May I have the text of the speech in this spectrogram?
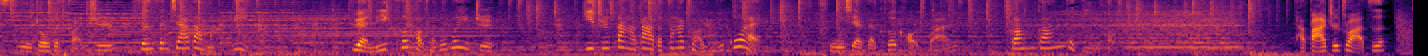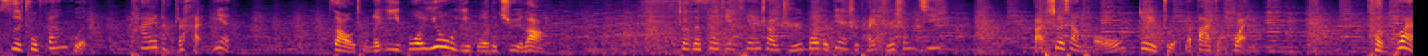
四周的船只纷纷加大马力，远离科考船的位置。一只大大的八爪鱼怪出现在科考船刚刚的地方，它八只爪子四处翻滚，拍打着海面，造成了一波又一波的巨浪。正在附近天上直播的电视台直升机，把摄像头对准了八爪怪。很快，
